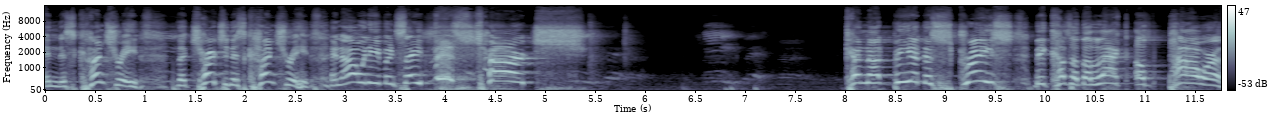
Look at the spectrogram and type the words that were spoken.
in this country, the church in this country, and I would even say this church cannot be a disgrace because of the lack of power,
